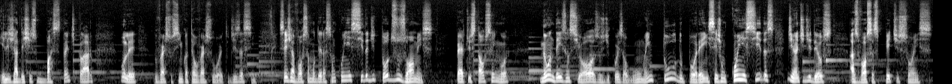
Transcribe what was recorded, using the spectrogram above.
ele já deixa isso bastante claro. Vou ler do verso 5 até o verso 8. Diz assim: Seja a vossa moderação conhecida de todos os homens, perto está o Senhor. Não andeis ansiosos de coisa alguma, em tudo, porém, sejam conhecidas diante de Deus as vossas petições,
